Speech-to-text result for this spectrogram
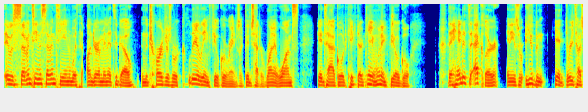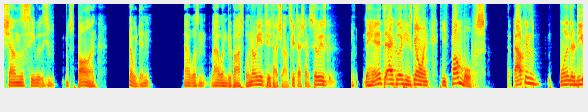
it was 17 to 17 with under a minute to go, and the Chargers were clearly in field goal range. Like they just had to run it once, get tackled, kick their game-winning field goal. They hand it to Ekeler, and he's he's been he had three touchdowns. He was he was balling. No, he didn't. That wasn't that wouldn't be possible. No, he had two touchdowns. Two touchdowns. So he's they hand it to Ekeler. He's going. He fumbles. The Falcons, one of their D,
